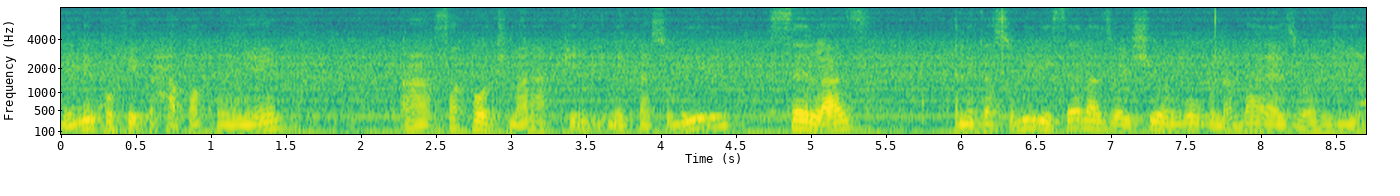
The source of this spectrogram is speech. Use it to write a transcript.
lilipofika hapa kwenye uh, support mara ya pili, nikasubiri sellers nikasubiri sellers waishiwe nguvu na buyers waingie.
